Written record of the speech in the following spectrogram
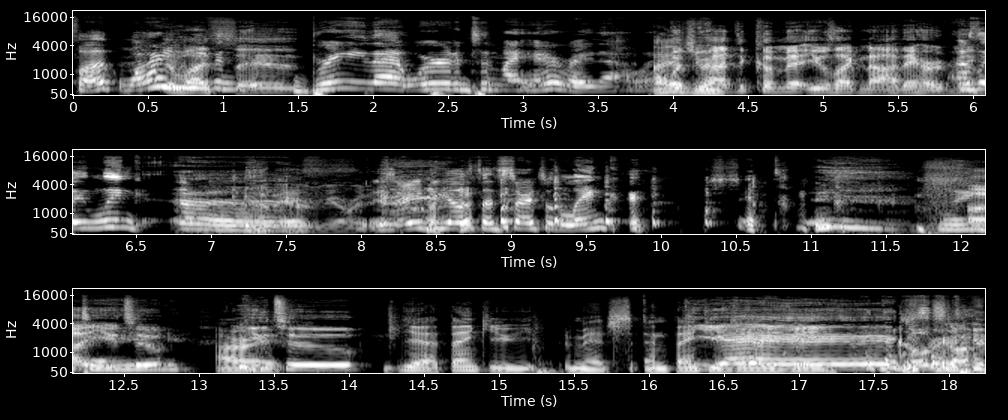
fuck? Why are Am you I even saying? bringing that word into my ear right now?" I- I, But you had to commit. You was like, nah, they heard me. was like, "Link." Uh, they heard me already. Is there anything else that starts with link? Shit. LinkedIn. Uh, YouTube. All right. YouTube. Yeah. Thank you, Mitch, and thank you, Gary V. Yay! Gold star for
